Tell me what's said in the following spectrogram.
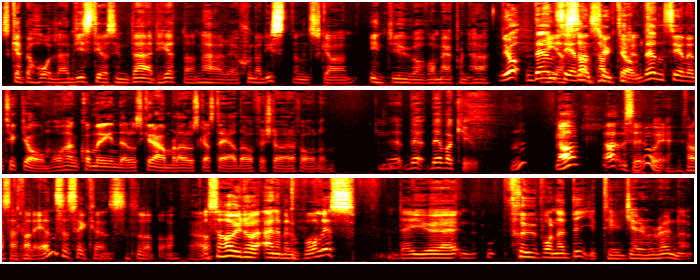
ska behålla en viss del av sin värdighet när den här journalisten ska intervjua och vara med på den här Ja, den resan scenen tyckte jag om. Den scenen tyckte jag om. Och han kommer in där och skramlar och ska städa och förstöra för honom. Det, det, det var kul. Ja, ja vi ser då. Det fanns i alla fall en sekvens som var bra. Och så har vi då Annabelle Wallis. Det är ju eh, fru wannabe till Jeremy Renner.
